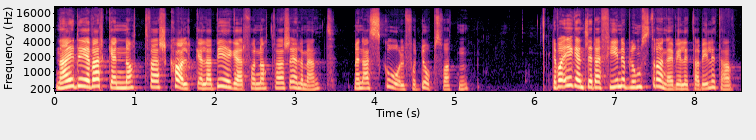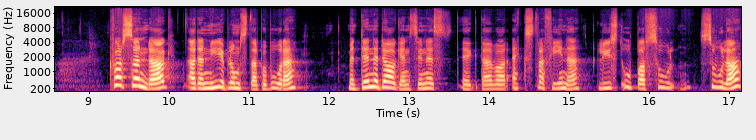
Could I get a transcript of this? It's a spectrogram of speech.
Nei, det er verken nattværskalk eller beger for nattværselement, men ei skål for dåpsvann. Det var egentlig de fine blomstene jeg ville ta bilde av. Hver søndag er det nye blomster på bordet, men denne dagen synes jeg de var ekstra fine, lyst opp av sol, sola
